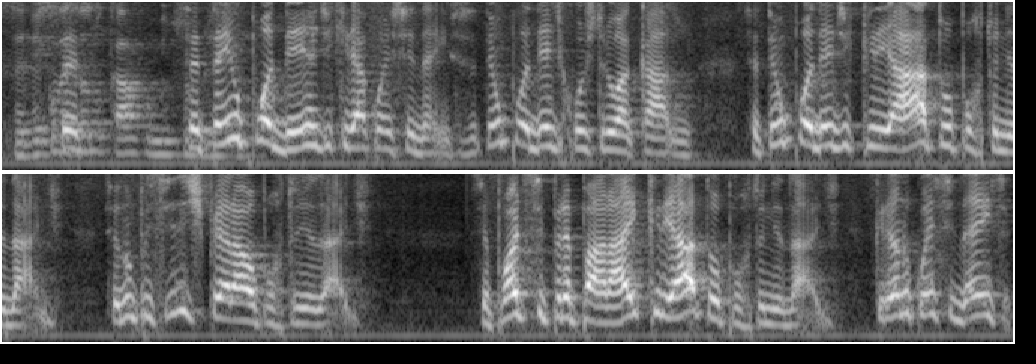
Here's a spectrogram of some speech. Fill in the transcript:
Você vem Você- no carro comigo você tem o isso. poder de criar coincidência, você tem o poder de construir o acaso, você tem o poder de criar a tua oportunidade. Você não precisa esperar a oportunidade. Você pode se preparar e criar a tua oportunidade, criando coincidência.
